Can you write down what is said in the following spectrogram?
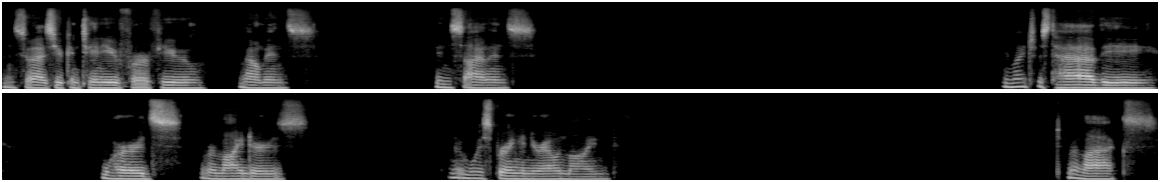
And so, as you continue for a few moments in silence, you might just have the words, reminders, and whispering in your own mind to relax,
